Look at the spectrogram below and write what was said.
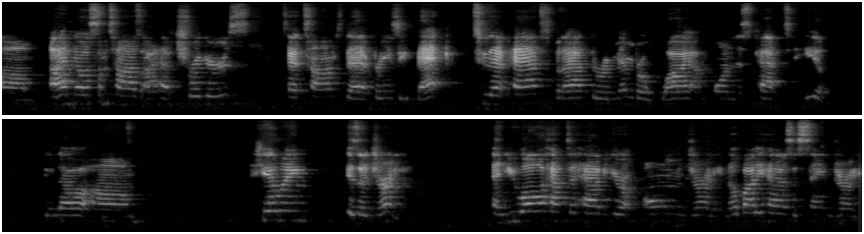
Um, I know sometimes I have triggers at times that brings me back to that past, but I have to remember why I'm on this path to heal. You know, um, healing is a journey, and you all have to have your own journey. Nobody has the same journey.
